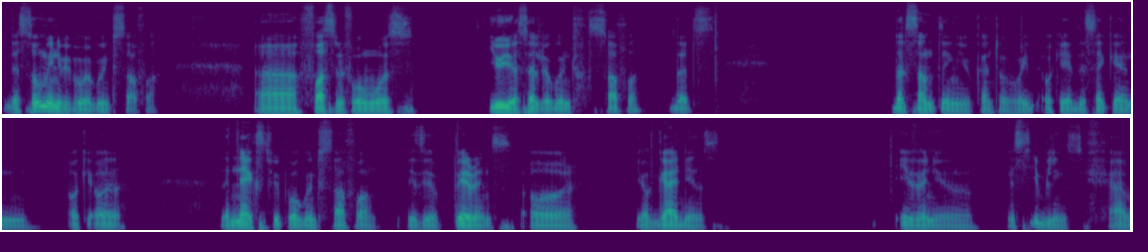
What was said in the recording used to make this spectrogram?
There's so many people who are going to suffer. Uh, first and foremost, you yourself are going to suffer. That's that's something you can't avoid. Okay, the second, okay, or the next people are going to suffer is your parents or your guardians, even your your siblings. If you have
